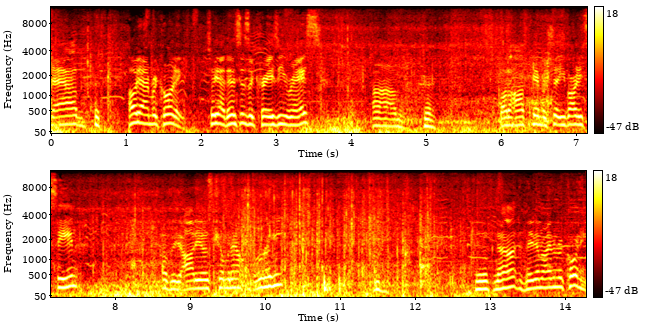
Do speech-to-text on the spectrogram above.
Down. Oh yeah, I'm recording. So yeah, this is a crazy race. Um, a lot of off-camera shit you've already seen. Hopefully the audio's coming out great. And if not, maybe I'm not even recording.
